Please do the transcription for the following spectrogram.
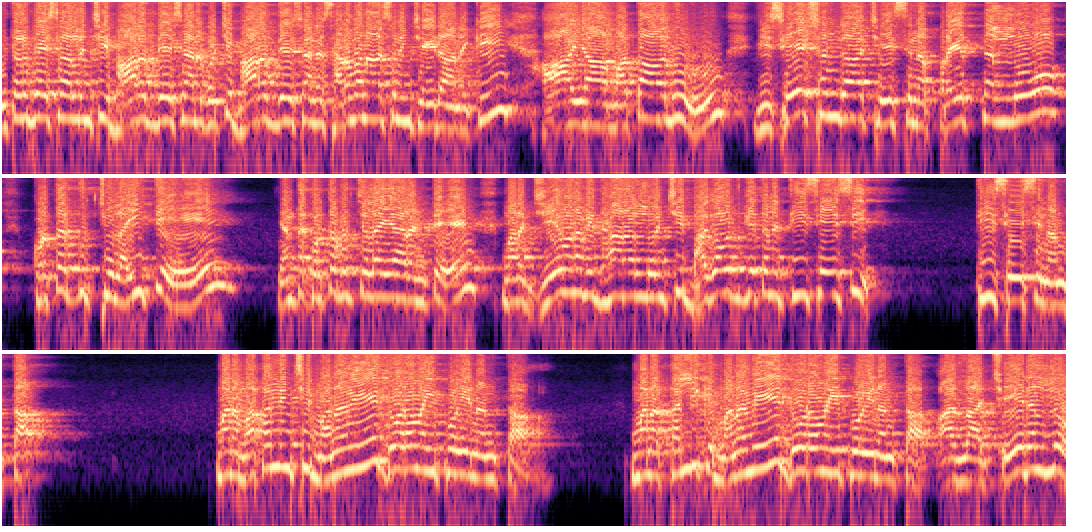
ఇతర దేశాల నుంచి భారతదేశానికి వచ్చి భారతదేశాన్ని సర్వనాశనం చేయడానికి ఆయా మతాలు విశేషంగా చేసిన ప్రయత్నంలో కృతకృత్యులైతే ఎంత కృతకృత్యులయ్యారంటే మన జీవన విధానంలోంచి భగవద్గీతను తీసేసి తీసేసినంత. మన మతం నుంచి మనమే దూరం అయిపోయినంత మన తల్లికి మనమే దూరం అయిపోయినంత అలా చేయడంలో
